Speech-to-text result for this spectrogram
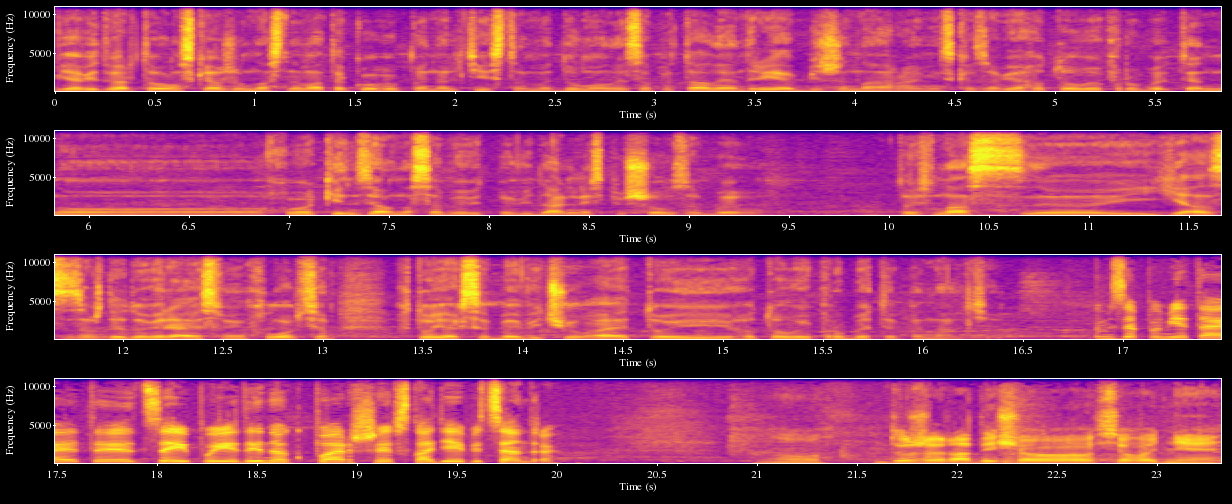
Я відверто вам скажу, у нас нема такого пенальтіста. Ми думали, запитали Андрія Біженара. Він сказав, я готовий пробити, але Хоакін взяв на себе відповідальність, пішов, забив. Тобто, в нас е, я завжди довіряю своїм хлопцям, хто як себе відчуває, той готовий пробити пенальті. Запам'ятаєте цей поєдинок перший в складі епіцентра? Ну, дуже радий, що сьогодні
